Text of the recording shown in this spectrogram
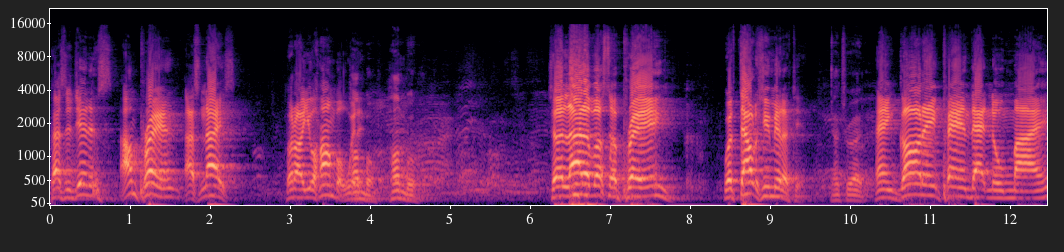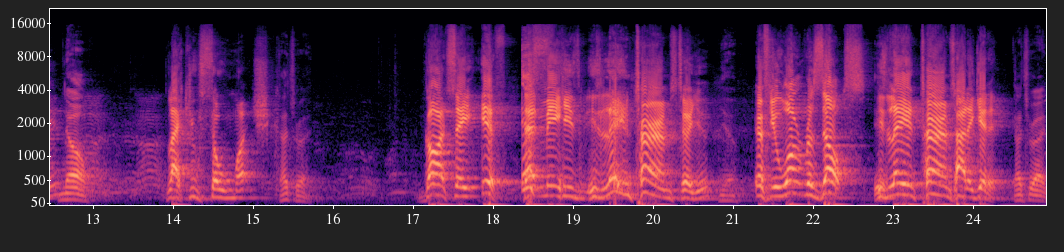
Pastor Jennings, I'm praying. That's nice. But are you humble with humble, humble, it? So a lot of us are praying without humility. that's right. And God ain't paying that no mind No, like you so much. that's right. God say if. That If. means he's, he's laying terms to you. Yeah. If you want results, he's laying terms how to get it. That's right.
